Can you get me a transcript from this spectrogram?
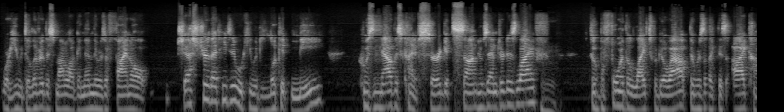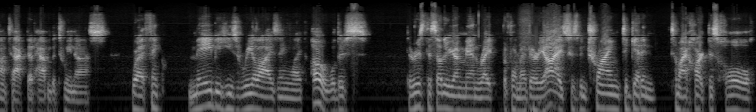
where he would deliver this monologue, and then there was a final gesture that he did where he would look at me, who's now this kind of surrogate son who's entered his life. Mhm. So before the lights would go out, there was like this eye contact that happened between us, where I think maybe he's realizing like, oh, well, there's there is this other young man right before my very eyes who's been trying to get into my heart this whole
